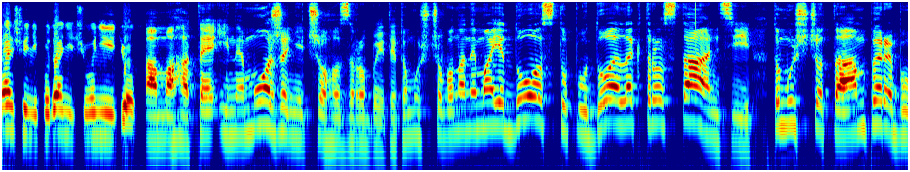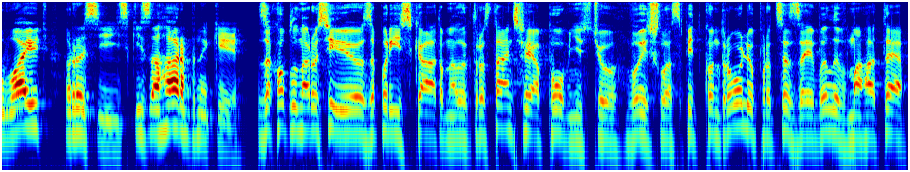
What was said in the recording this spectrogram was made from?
дальше никуда ничего не идет. А МАГАТЕ і не може нічого зробити, тому що вона не має доступу до електростанції, тому що там перебувають російські загарбники. Захоплена Росією Запорізька атомна електростанція повністю вийшла з під контролю. Про це заявили в МАГАТЕ.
